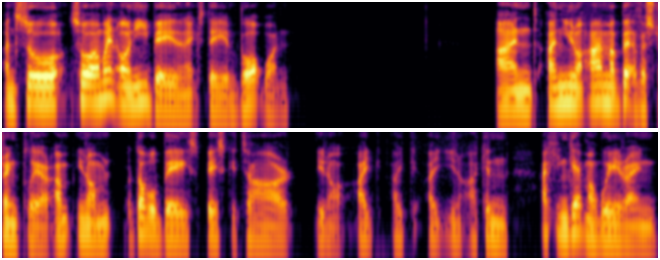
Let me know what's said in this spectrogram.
And so, so I went on eBay the next day and bought one and and you know I'm a bit of a string player. I'm you know I'm a double bass, bass guitar. You know I I, I you know I can I can get my way around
